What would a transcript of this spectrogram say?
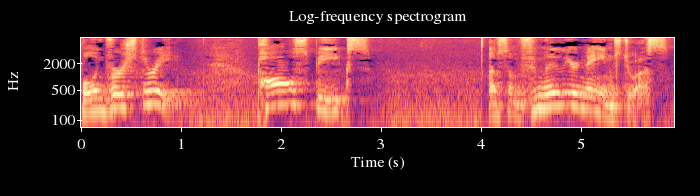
Well, in verse 3, Paul speaks of some familiar names to us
